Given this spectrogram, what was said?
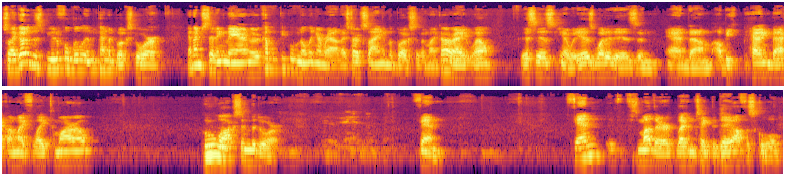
So I go to this beautiful little independent bookstore, and I'm sitting there, and there are a couple of people milling around. I start signing the books, and I'm like, all right, well, this is, you know, it is what it is, and and um, I'll be heading back on my flight tomorrow. Who walks in the door? Finn. Finn's mother let him take the day off of school,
